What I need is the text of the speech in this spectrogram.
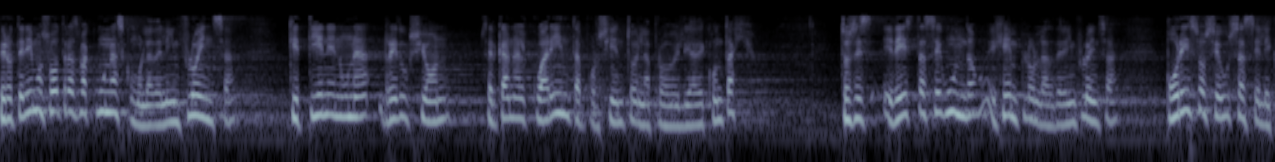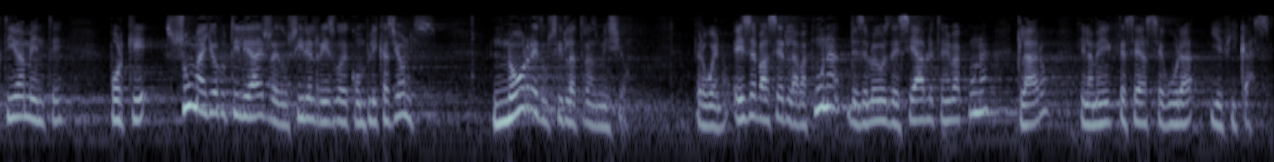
Pero tenemos otras vacunas, como la de la influenza, que tienen una reducción cercana al 40% en la probabilidad de contagio. Entonces, de este segundo ejemplo, la de la influenza, por eso se usa selectivamente porque su mayor utilidad es reducir el riesgo de complicaciones, no reducir la transmisión. Pero bueno, esa va a ser la vacuna, desde luego es deseable tener vacuna, claro, en la medida que sea segura y eficaz.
